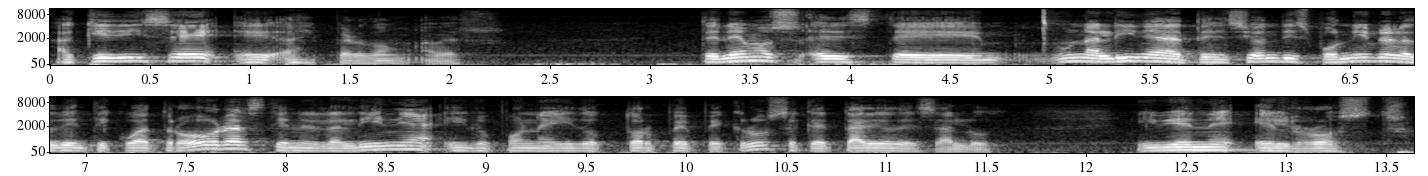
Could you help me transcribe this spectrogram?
Aquí dice, eh, ay, perdón, a ver. Tenemos este una línea de atención disponible a las 24 horas, tiene la línea y lo pone ahí doctor Pepe Cruz, secretario de Salud. Y viene el rostro.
